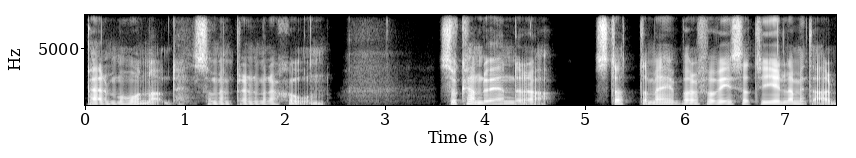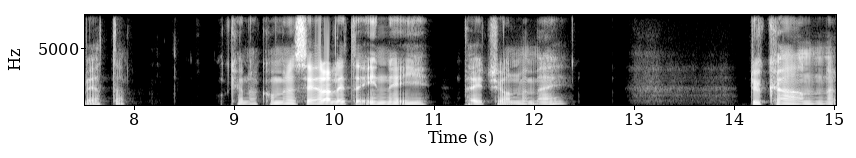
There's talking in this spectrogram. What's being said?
per månad som en prenumeration. Så kan du ändra stötta mig bara för att visa att du gillar mitt arbete. Och kunna kommunicera lite inne i Patreon med mig. Du kan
